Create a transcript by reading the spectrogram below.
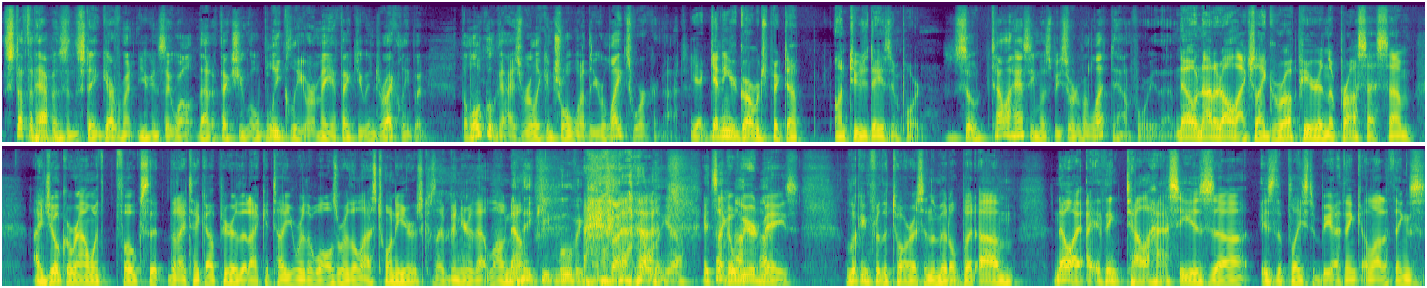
stuff that happens in the state government, you can say, well, that affects you obliquely or it may affect you indirectly, but the local guys really control whether your lights work or not. Yeah, getting your garbage picked up on Tuesday is important. So Tallahassee must be sort of a letdown for you then. No, not at all. Actually, I grew up here in the process. Um, I joke around with folks that, that I take up here that I could tell you where the walls were the last 20 years because I've been here that long now. They keep moving inside the building, yeah. it's like a weird maze looking for the Taurus in the middle. But um, no, I, I, think Tallahassee is uh, is the place to be. I think a lot of things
